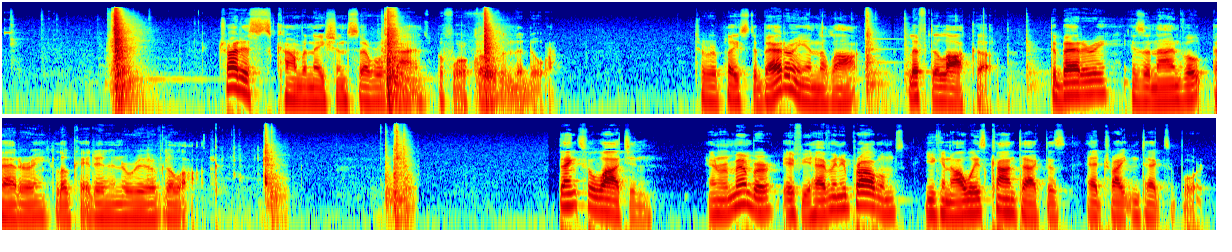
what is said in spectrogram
Try this combination several times before closing the door. To replace the battery in the lock, lift the lock up. The battery is a 9 volt battery located in the rear of the lock. Thanks for watching. And remember, if you have any problems, you can always contact us at Triton Tech Support.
